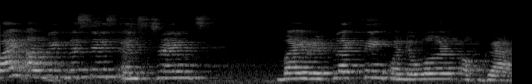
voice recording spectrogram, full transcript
Find our weaknesses and strengths by reflecting on the Word of God.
